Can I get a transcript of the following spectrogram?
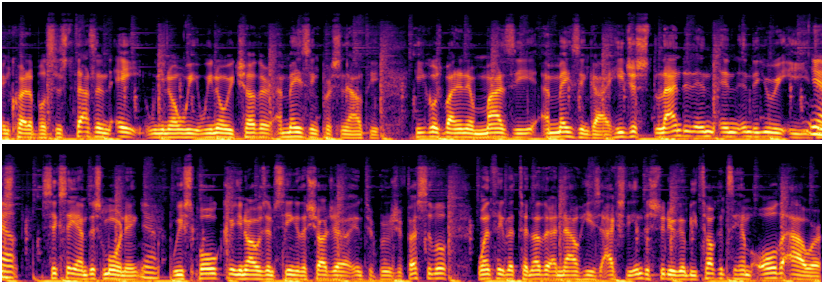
incredible since 2008. We know we, we know each other. Amazing personality. He goes by the name of Mazzi. Amazing guy. He just landed in, in, in the UAE Yeah. just 6 a.m. this morning. Yeah. We spoke. You know, I was emceeing at the Sharjah Entrepreneurship Festival. One thing led to another, and now he's actually in the studio. Going to be talking to him all the hour.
